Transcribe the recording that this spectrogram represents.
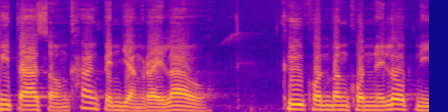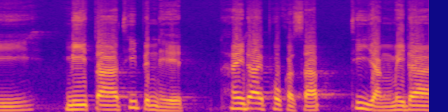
มีตาสองข้างเป็นอย่างไรเล่า คือคนบางคนในโลกนี้ มีตาที่เป็นเหตุให้ได้โภคทรัพย์ที่ยังไม่ได้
